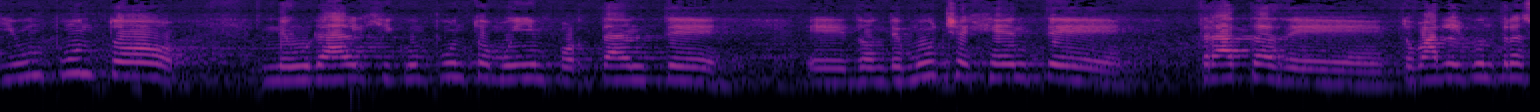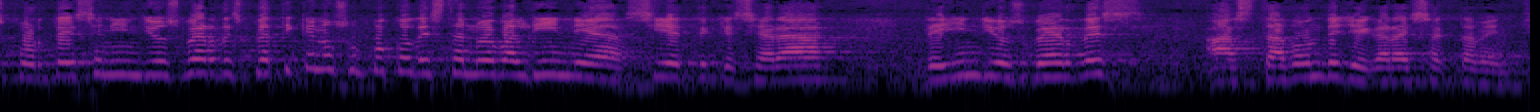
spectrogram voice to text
y un punto neurálgico, un punto muy importante eh, donde mucha gente trata de tomar algún transporte es en Indios Verdes. Platíquenos un poco de esta nueva línea 7 que se hará de Indios Verdes, ¿hasta dónde llegará exactamente?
